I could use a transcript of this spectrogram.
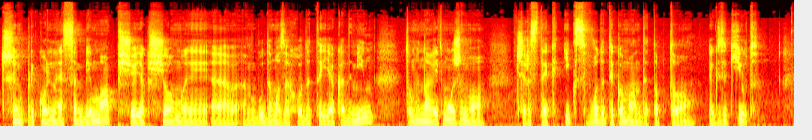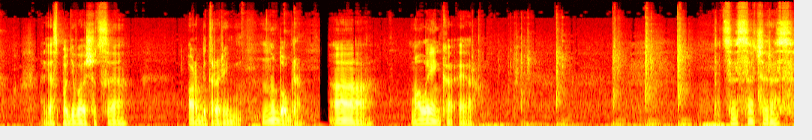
чим прикольний SMB Map, що якщо ми е, будемо заходити як адмін, то ми навіть можемо через тег X вводити команди, тобто execute. Я сподіваюся, що це arbitrary. Ну добре. А, маленька R. То це все через.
